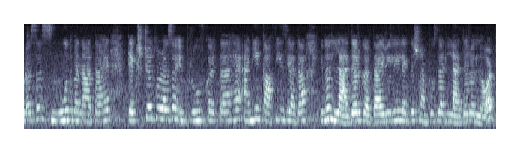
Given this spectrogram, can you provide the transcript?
थोड़ा सा स्मूथ बनाता है टेक्स्चर थोड़ा सा इम्प्रूव करता है एंड ये काफ़ी ज़्यादा यू नो लैदर करता है. Really like the shampoos that lather a lot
